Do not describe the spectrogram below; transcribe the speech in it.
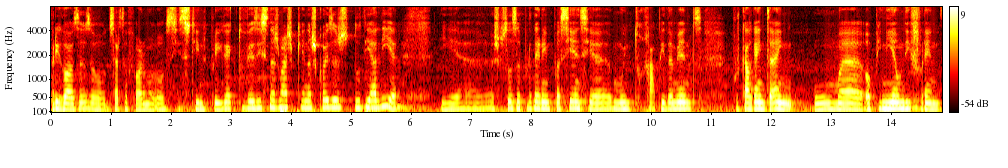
perigosas, ou de certa forma, ou se existindo perigo, é que tu vês isso nas mais pequenas coisas do dia a dia. E uh, as pessoas a perderem paciência muito rapidamente porque alguém tem uma opinião diferente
